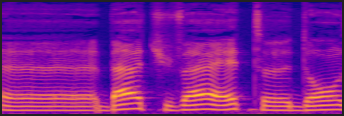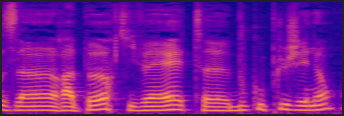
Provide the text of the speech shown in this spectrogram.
bah tu vas être dans un rapport qui va être beaucoup plus gênant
